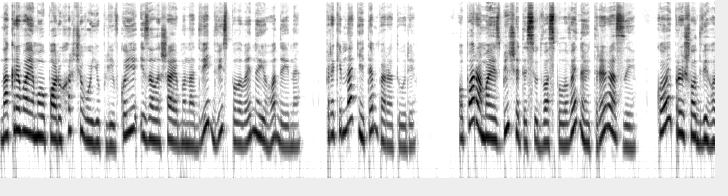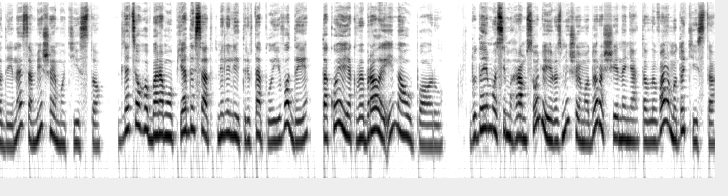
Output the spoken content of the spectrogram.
Накриваємо опару харчовою плівкою і залишаємо на 2-2,5 години при кімнатній температурі. Опара має збільшитись у 2,5-3 рази. Коли пройшло 2 години, замішуємо тісто. Для цього беремо 50 мл теплої води, такої, як ви брали і на опару. Додаємо 7 г солі і розмішуємо до розчинення та вливаємо до тіста.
